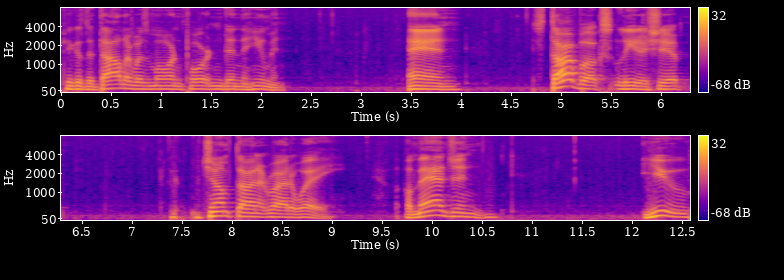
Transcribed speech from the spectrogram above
because the dollar was more important than the human. And Starbucks leadership jumped on it right away. Imagine you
